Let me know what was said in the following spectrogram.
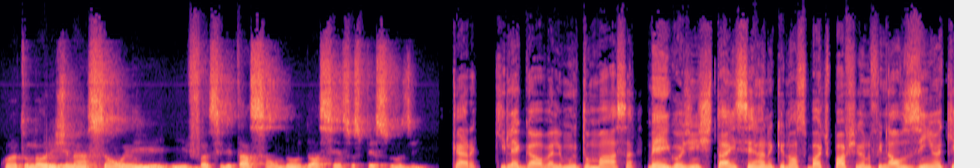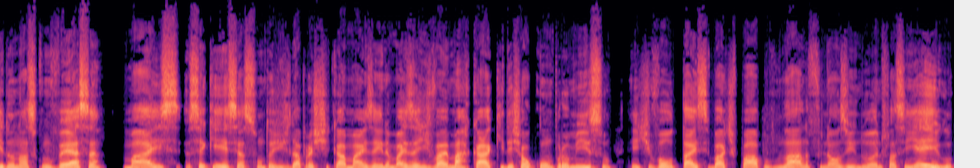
quanto na originação e, e facilitação do, do acesso às pessoas aí. Cara, que legal, velho. Muito massa. Mengo, a gente está encerrando aqui o nosso bate-papo, chegando no finalzinho aqui da nossa conversa. Mas eu sei que esse assunto a gente dá para esticar mais ainda, mas a gente vai marcar aqui, deixar o compromisso, a gente voltar esse bate-papo lá no finalzinho do ano e falar assim: e aí, Igor,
